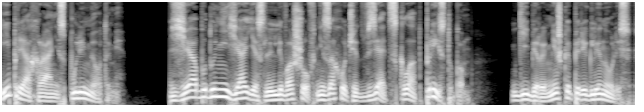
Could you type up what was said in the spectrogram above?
и при охране с пулеметами. Я буду не я, если Левашов не захочет взять склад приступом. Гибер и Мишка переглянулись.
